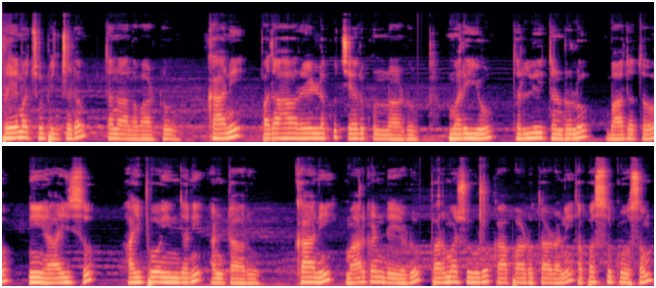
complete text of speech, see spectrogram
ప్రేమ చూపించడం తన అలవాటు. కానీ పదహారేళ్ళకు చేరుకున్నాడు. మరియు తల్లిదండ్రులు బాధతో నీ ఆయుస్సు అయిపోయిందని అంటారు. కానీ మార్కండేయుడు పరమశివుడు కాపాడుతాడని తపస్సు కోసం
